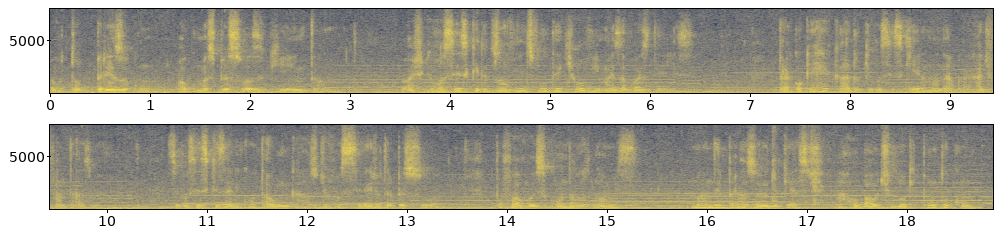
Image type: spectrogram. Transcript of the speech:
eu tô preso com algumas pessoas aqui, então eu acho que vocês, queridos ouvintes, vão ter que ouvir mais a voz deles. Para qualquer recado que vocês queiram mandar para a Rádio Fantasma, se vocês quiserem contar algum caso de você, de outra pessoa, por favor, escondam os nomes. Mandem para zoiodocast.outlook.com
